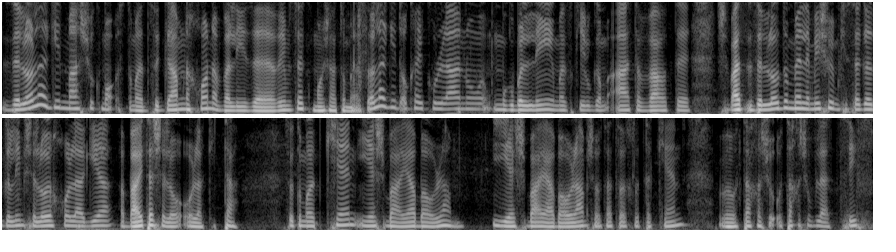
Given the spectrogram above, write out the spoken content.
זה לא להגיד משהו כמו, זאת אומרת, זה גם נכון, אבל להיזהר עם זה, כמו שאת אומרת. לא להגיד, אוקיי, כולנו מוגבלים, אז כאילו גם את עברת אה, שבת. זה לא דומה למישהו עם כיסא גלגלים שלא יכול להגיע הביתה שלו או לכיתה. זאת אומרת, כן, יש בעיה בעולם. יש בעיה בעולם שאותה צריך לתקן, ואותה חשוב, חשוב להציף,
